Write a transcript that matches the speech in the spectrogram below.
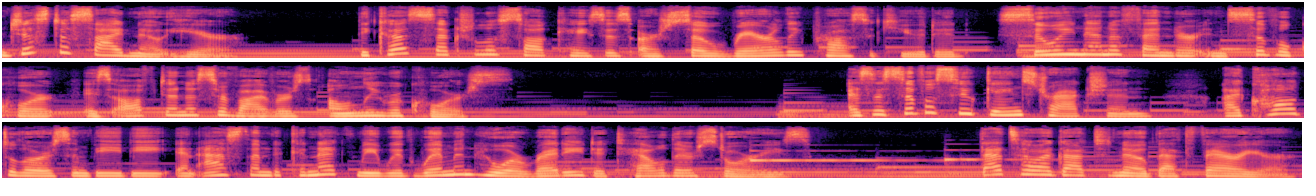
Just a side note here because sexual assault cases are so rarely prosecuted, suing an offender in civil court is often a survivor's only recourse. As the civil suit gains traction, I call Dolores and Bebe and ask them to connect me with women who are ready to tell their stories. That's how I got to know Beth Ferrier.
